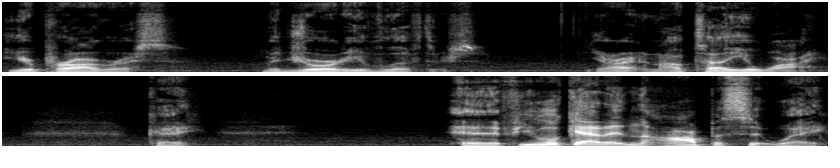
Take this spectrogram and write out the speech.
your progress, majority of lifters. All right, and I'll tell you why. Okay. And if you look at it in the opposite way,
